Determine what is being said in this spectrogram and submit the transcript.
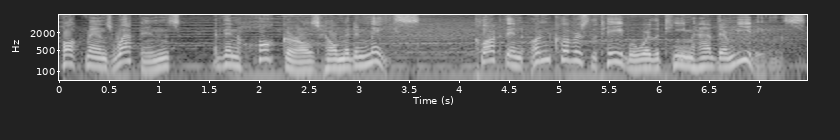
Hawkman's weapons, and then Hawkgirl's helmet and mace. Clark then uncovers the table where the team had their meetings.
